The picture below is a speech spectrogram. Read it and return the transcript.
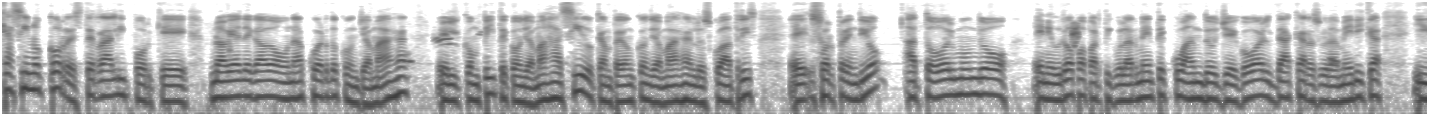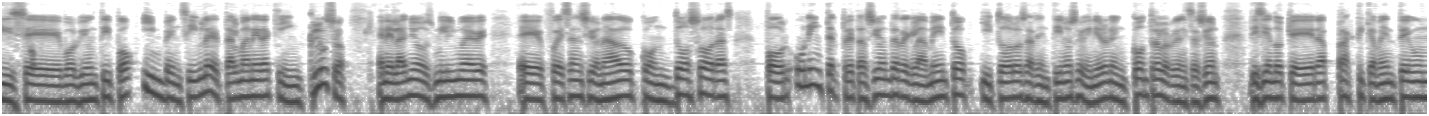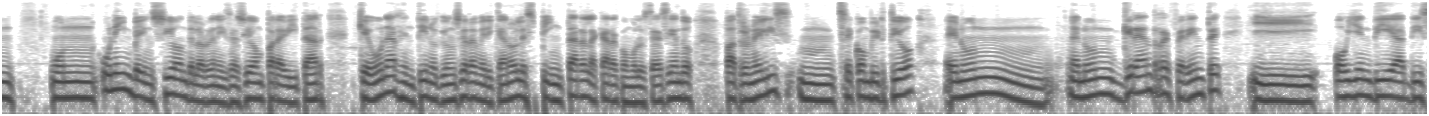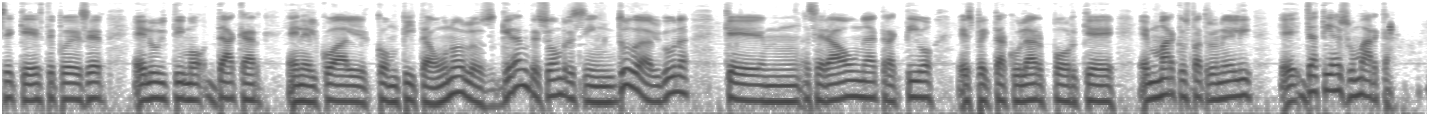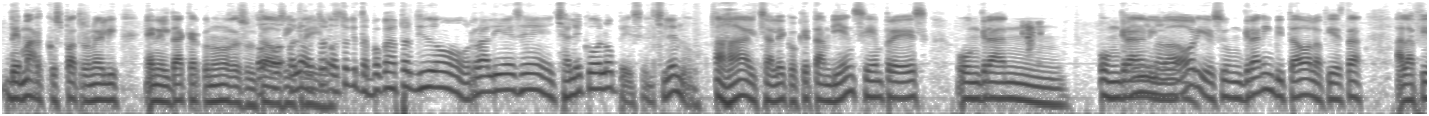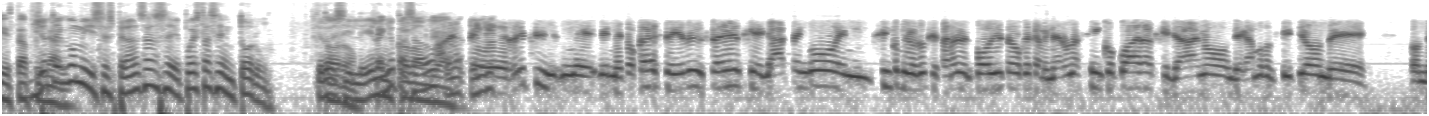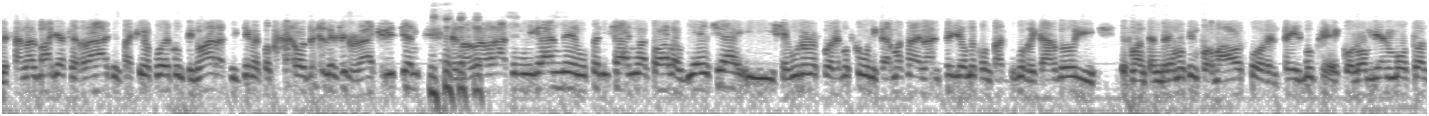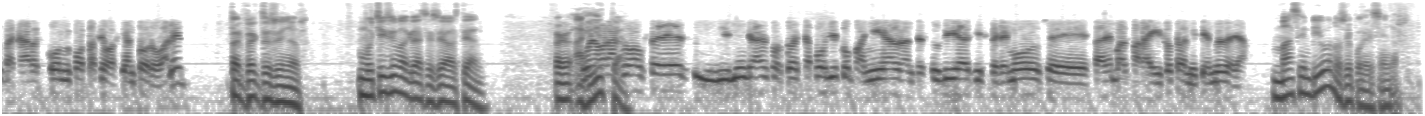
casi no corre este rally porque no había llegado a un acuerdo con Yamaha. Él compite con Yamaha, ha sido campeón con Yamaha en los cuatris. Eh, sorprendió a todo el mundo en Europa particularmente cuando llegó al Dakar a Sudamérica y se volvió un tipo invencible de tal manera que incluso en el año 2009 eh, fue sancionado con dos horas por una interpretación de reglamento y todos los argentinos se vinieron en contra de la organización diciendo que era prácticamente un, un- una invención de la organización para evitar que un argentino, que un sudamericano les pintara la cara como lo está haciendo Patronelli, mm, se convirtió en un, en un gran referente y hoy en día dice que este puede ser el último Dakar en el cual compita uno de los grandes hombres, sin duda alguna, que mm, será un atractivo espectacular porque eh, Marcos Patronelli eh, ya tiene su marca de Marcos Patronelli en el Dakar con unos resultados O- increíbles. otro, otro que tampoco ha perdido rally es eh, Chaleco López, el chileno. Ajá, el chaleco, que también siempre es un gran un gran Animador. animador y es un gran invitado a la fiesta a la fiesta Yo final. tengo mis esperanzas eh, puestas en Toro. Quiero Toro, decirle, el año pasado... Colombia. Eh, Richie, me, me- me toca despedir de ustedes que ya tengo en cinco minutos que están en el podio, tengo que caminar unas cinco cuadras, que ya no llegamos al sitio donde donde están las vallas cerradas, el taxi no puede continuar, así que me toca volverle el celular a Cristian. Les mando un abrazo muy grande, un feliz año a toda la audiencia y seguro nos podremos comunicar más adelante. Yo me contacto con Ricardo y les mantendremos informados por el Facebook eh, Colombia en Moto al Dakar con J. Sebastián Toro, ¿vale? Perfecto, señor. Muchísimas gracias, Sebastián. Ahí Un está. abrazo a ustedes y mil gracias por todo este apoyo y compañía durante estos días y esperemos eh, estar en Valparaíso transmitiendo desde allá. Más en vivo no se puede, señor.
